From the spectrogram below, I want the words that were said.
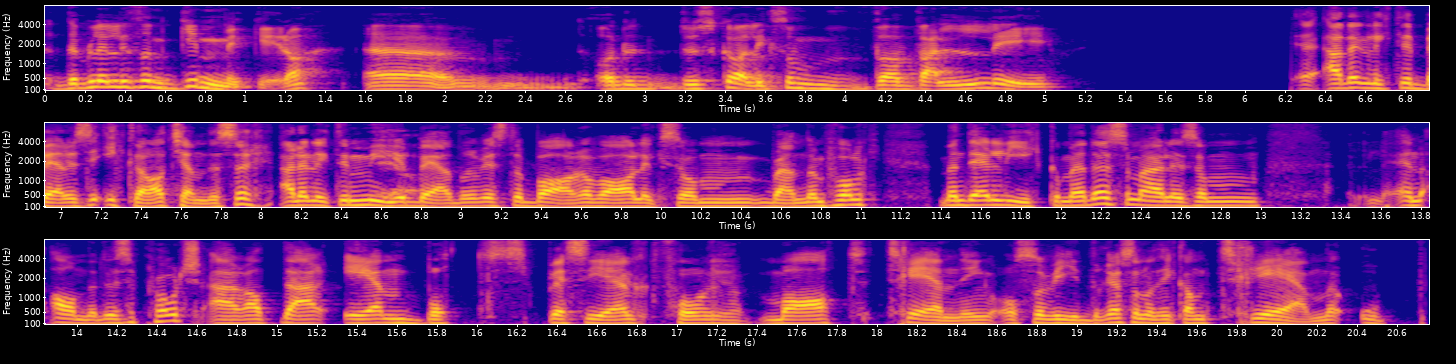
det ble litt sånn gimmicky, da. Uh, og du, du, skal liksom være veldig er det litt bedre hvis de ikke hadde hatt kjendiser? Er det litt mye ja. bedre hvis det bare var liksom random folk? Men det jeg liker med det, som er liksom en annerledes approach, er at det er én bot spesielt for mat, trening osv., så videre, sånn at de kan trene opp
